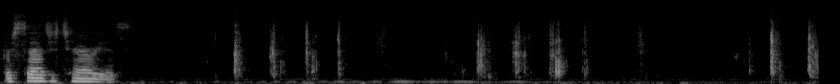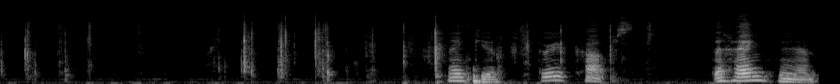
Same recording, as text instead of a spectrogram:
for Sagittarius. Thank you. Three of Cups the Hanged Man.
